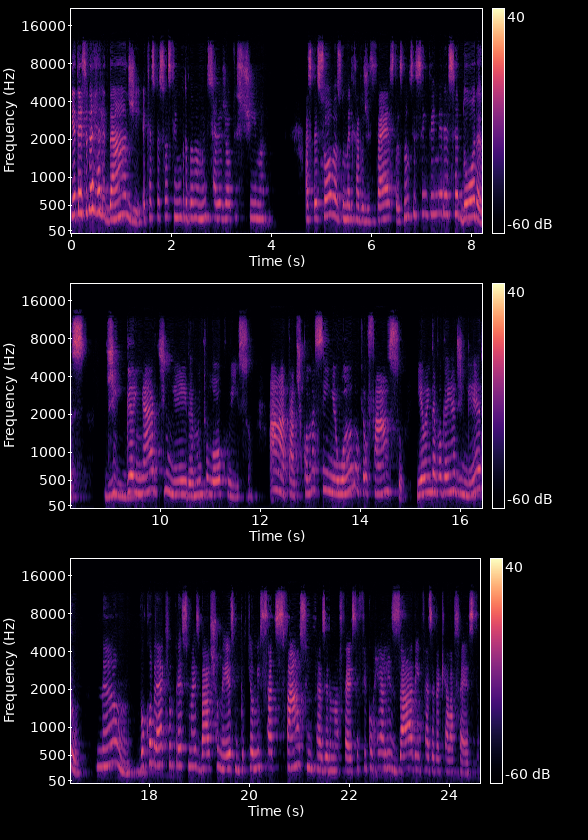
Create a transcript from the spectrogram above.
E a terceira realidade é que as pessoas têm um problema muito sério de autoestima. As pessoas do mercado de festas não se sentem merecedoras de ganhar dinheiro. É muito louco isso. Ah, Tati, como assim? Eu amo o que eu faço e eu ainda vou ganhar dinheiro? Não, vou cobrar aqui um preço mais baixo mesmo, porque eu me satisfaço em fazer uma festa, fico realizada em fazer aquela festa.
